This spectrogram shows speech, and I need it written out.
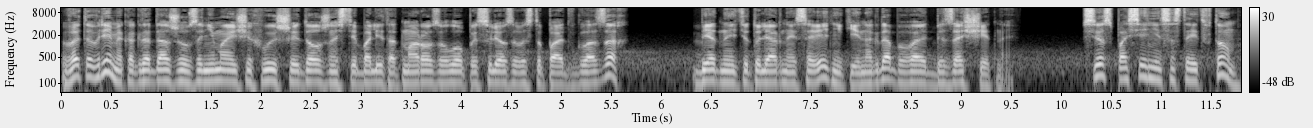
В это время, когда даже у занимающих высшие должности болит от мороза лоб и слезы выступают в глазах, бедные титулярные советники иногда бывают беззащитны. Все спасение состоит в том,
